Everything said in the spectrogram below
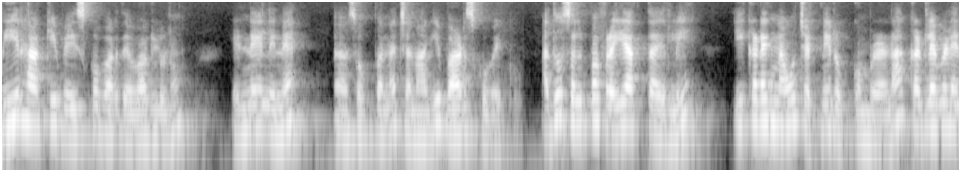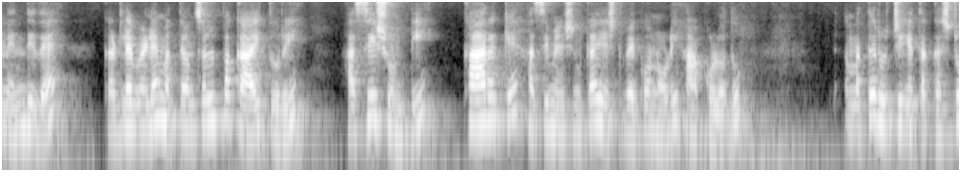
ನೀರು ಹಾಕಿ ಬೇಯಿಸ್ಕೋಬಾರ್ದು ಯಾವಾಗ್ಲೂ ಎಣ್ಣೆಯಲ್ಲಿನೇ ಸೊಪ್ಪನ್ನು ಚೆನ್ನಾಗಿ ಬಾಡಿಸ್ಕೋಬೇಕು. ಅದು ಸ್ವಲ್ಪ ಫ್ರೈ ಆಗ್ತಾ ಇರಲಿ. ಈ ಕಡೆಗೆ ನಾವು ಚಟ್ನಿ ರುಬ್ಕೊಂಬಿಡೋಣ. ಕಡಲೆಬೇಳೆ ನೆಂದಿದೆ. ಕಡಲೆಬೇಳೆ ಮತ್ತು ಒಂದು ಸ್ವಲ್ಪ ಕಾಯಿ ತುರಿ, ಹಸಿ ಶುಂಠಿ, ಖಾರಕ್ಕೆ ಹಸಿಮೆಣಸಿನ್ಕಾಯಿ ಎಷ್ಟು ಬೇಕೋ ನೋಡಿ ಹಾಕ್ಕೊಳ್ಳೋದು ಮತ್ತು ರುಚಿಗೆ ತಕ್ಕಷ್ಟು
